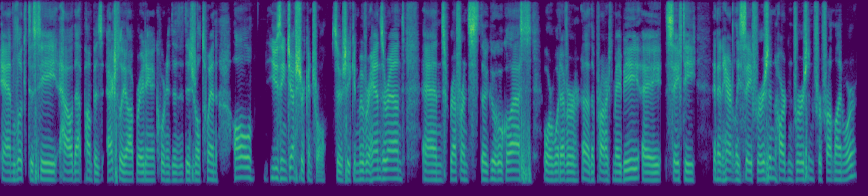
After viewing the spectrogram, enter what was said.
and look to see how that pump is actually operating according to the digital twin, all using gesture control. So she can move her hands around and reference the Google Glass or whatever uh, the product may be, a safety an inherently safe version, hardened version for frontline work.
